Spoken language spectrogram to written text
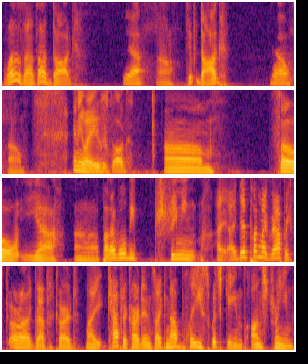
what was that? Is that a dog? Yeah. Oh, do you have a dog? No. Oh, anyways. Dog. Um. So yeah, uh, but I will be streaming. I, I did plug my graphics or uh, graphics card, my capture card in, so I can now play Switch games on stream.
